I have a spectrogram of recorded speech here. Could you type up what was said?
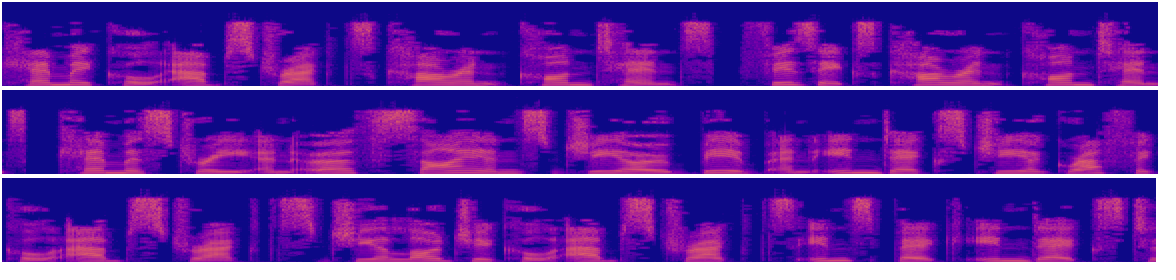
Chemical Abstracts Current Contents, Physics Current Contents, Chemistry and Earth Science GeoBib and Index Geographical Abstracts Geological Abstracts InSpec Index to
